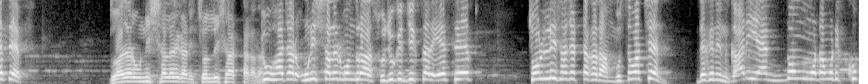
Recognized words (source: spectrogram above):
এসএফ দু হাজার উনিশ সালের গাড়ি চল্লিশ হাজার টাকা উনিশ সালের বন্ধুরা সুজুকি জিক্সার এসএফ চল্লিশ হাজার টাকা দাম বুঝতে পারছেন? দেখে নিন গাড়ি একদম মোটামুটি খুব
